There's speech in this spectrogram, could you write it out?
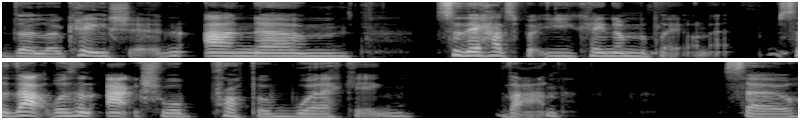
the location and um so they had to put a UK number plate on it. So that was an actual proper working van. So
